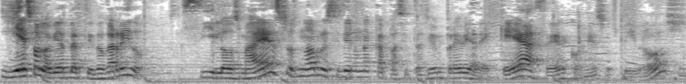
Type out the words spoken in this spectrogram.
y eso lo había advertido Garrido. Si los maestros no reciben una capacitación previa de qué hacer con esos libros,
